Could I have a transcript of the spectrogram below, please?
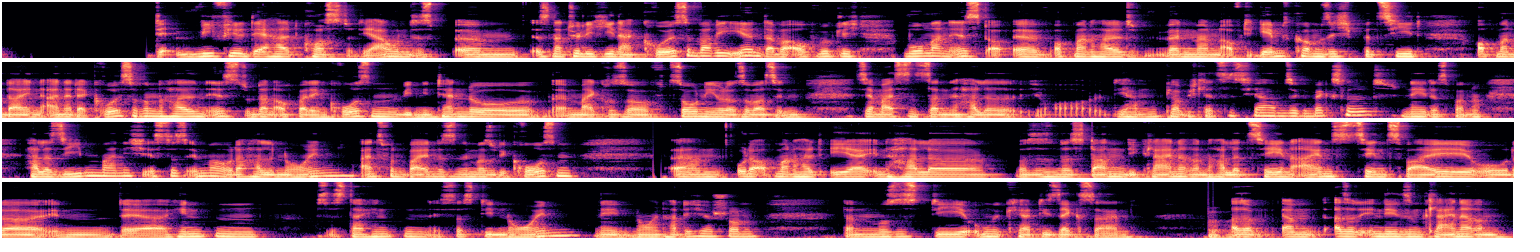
wie viel der halt kostet, ja. Und es ähm, ist natürlich je nach Größe variierend, aber auch wirklich, wo man ist, ob, äh, ob, man halt, wenn man auf die Gamescom sich bezieht, ob man da in einer der größeren Hallen ist und dann auch bei den großen wie Nintendo, äh, Microsoft, Sony oder sowas in, ist ja meistens dann eine Halle, ja, die haben, glaube ich, letztes Jahr haben sie gewechselt. Nee, das war noch Halle 7, meine ich, ist das immer, oder Halle 9. Eins von beiden, das sind immer so die großen. Ähm, oder ob man halt eher in Halle, was ist denn das dann, die kleineren Halle 10.1, 10.2 oder in der hinten, was ist da hinten, ist das die 9? Ne, 9 hatte ich ja schon. Dann muss es die umgekehrt, die 6 sein. Mhm. Also, ähm, also in diesen kleineren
